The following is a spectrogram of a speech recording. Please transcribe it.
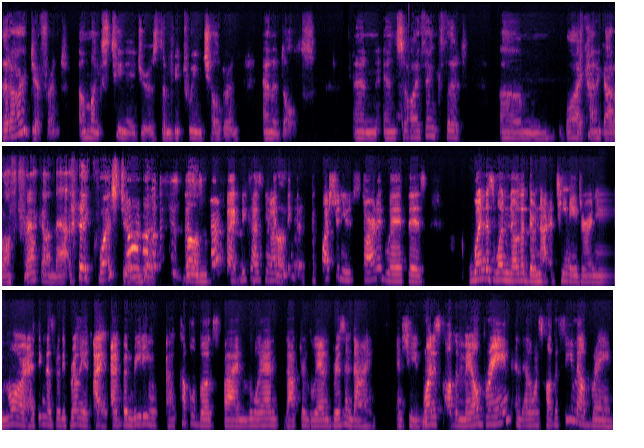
that are different amongst teenagers than between children and adults. And, and so I think that, um, boy, I kind of got off track on that question. No, no, but, this, is, this um, is perfect because, you know, I okay. think the question you started with is, when does one know that they're not a teenager anymore? And I think that's really brilliant. I, I've been reading a couple of books by Louann, Dr. Louann Brizendine, and she one is called The Male Brain, and the other one's called The Female Brain.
